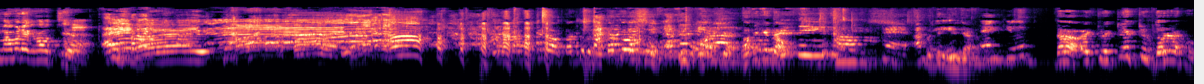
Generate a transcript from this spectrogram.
মামারে খাওয়াচ্ছে। দাও। হ্যাঁ। থ্যাংক ইউ দাঁড়াও একটু একটু একটু ধরে রাখো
